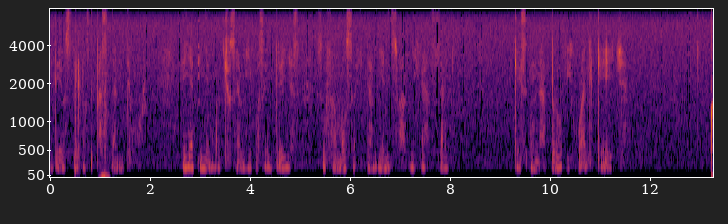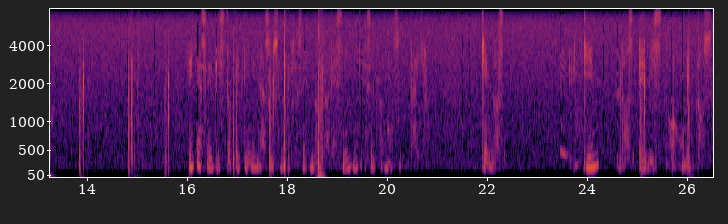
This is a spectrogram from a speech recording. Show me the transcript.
videos llenos de bastante humor. Ella tiene muchos amigos, entre ellas su famosa y también su amiga Sami, que es una pro igual que ella. Ellas he visto que tienen a sus novios. El novio de Simi es el famoso Cairo, quien los, quien los he visto juntos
